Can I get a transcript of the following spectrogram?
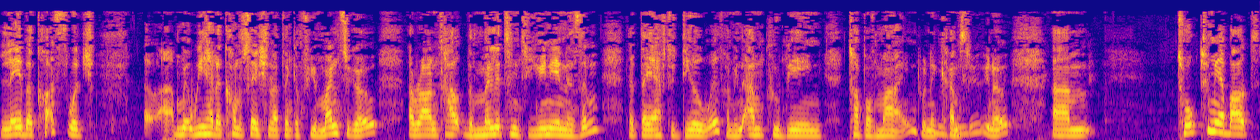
labor costs, which uh, we had a conversation, I think, a few months ago around how the militant unionism that they have to deal with. I mean, AMCU being top of mind when it mm-hmm. comes to, you know, um, talk to me about,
